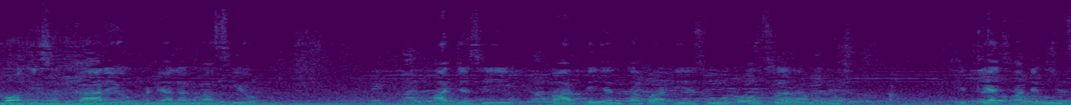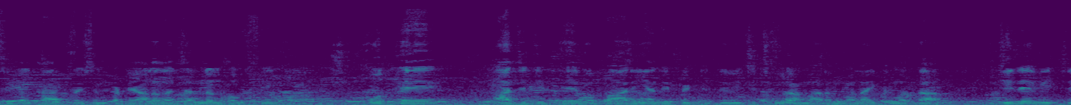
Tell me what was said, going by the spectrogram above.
ਬਹੁਤ ਹੀ ਸਤਿਕਾਰਯੋਗ ਪਟਿਆਲਾ ਨਿਵਾਸੀਓ ਅੱਜ ਅਸੀਂ ਭਾਰਤੀ ਜਨਤਾ ਪਾਰਟੀ ਦੇ ਸਮੂਹ ਕੌਂਸਲਰਾਂ ਵੱਲੋਂ ਜਿੱਥੇ ਅੱਜ ਸਾਡੇ ਮਿਊਨਿਸਪਲ ਕਾਰਪੋਰੇਸ਼ਨ ਪਟਿਆਲਾ ਦਾ ਜਨਰਲ ਹਾਊਸ ਸੀ, ਉੱਥੇ ਅੱਜ ਜਿੱਥੇ ਵਪਾਰੀਆਂ ਦੀ ਪਿੱਠ ਦੇ ਵਿੱਚ ਛੁਰਾ ਮਾਰਨ ਵਾਲਾ ਇੱਕ ਮਤਾ ਜਿਹਦੇ ਵਿੱਚ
